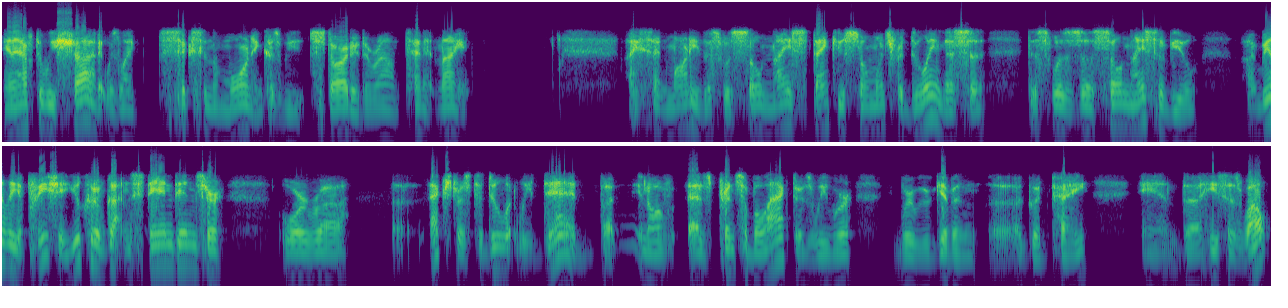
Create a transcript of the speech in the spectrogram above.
And after we shot, it was like six in the morning because we started around ten at night. I said, Marty, this was so nice. Thank you so much for doing this. Uh, this was uh, so nice of you. I really appreciate. It. You could have gotten stand-ins or or uh, uh, extras to do what we did, but you know, as principal actors, we were we were given uh, a good pay. And uh, he says, "Well,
